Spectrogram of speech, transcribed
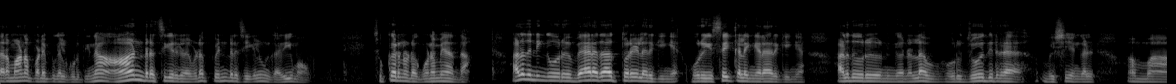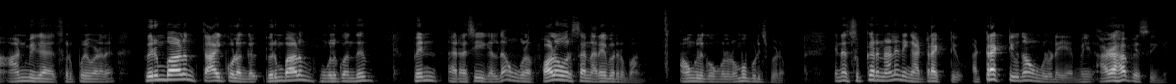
தரமான படைப்புகள் கொடுத்தீங்கன்னா ஆண் ரசிகர்களை விட பெண் ரசிகர்கள் உங்களுக்கு அதிகமாகும். சுக்கரனோட குணமே அதுதான் அல்லது நீங்கள் ஒரு வேறு ஏதாவது துறையில் இருக்கீங்க ஒரு இசைக்கலைஞராக இருக்கீங்க அல்லது ஒரு நீங்கள் நல்ல ஒரு ஜோதிட விஷயங்கள் ஆன்மீக சொற்பொழிவாளர் பெரும்பாலும் தாய் குலங்கள் பெரும்பாலும் உங்களுக்கு வந்து பெண் ரசிகைகள் தான் உங்களை ஃபாலோவர்ஸாக நிறைய பேர் இருப்பாங்க. அவங்களுக்கு உங்களை ரொம்ப பிடிச்சி போயிடும். ஏன்னா சுக்கரனால நீங்கள் அட்ராக்டிவ் அட்ராக்டிவ் தான் உங்களுடைய மெயின் அழகாக பேசுவீங்க.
